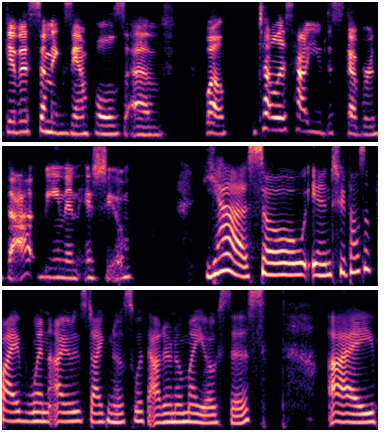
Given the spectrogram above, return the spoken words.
Give us some examples of, well, tell us how you discovered that being an issue. Yeah. So in 2005, when I was diagnosed with adenomyosis, I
